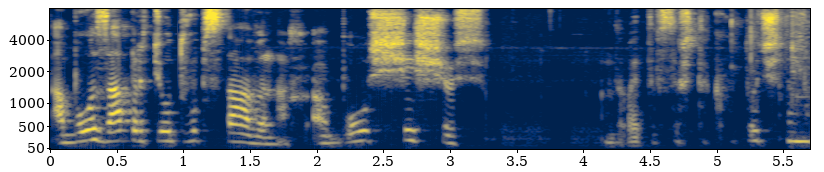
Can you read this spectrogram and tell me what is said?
або заперті от в обставинах, або ще щось. Давайте все ж таки уточнимо.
